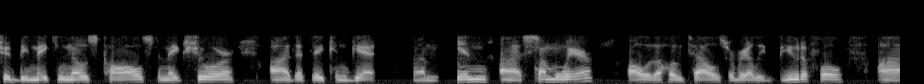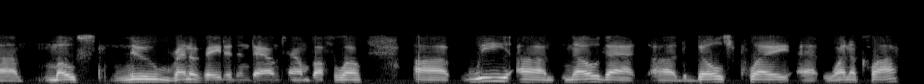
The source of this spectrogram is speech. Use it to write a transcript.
should be making those calls to make sure uh, that they can get um, in uh, somewhere. All of the hotels are really beautiful. Uh, most new, renovated in downtown Buffalo. Uh, we uh, know that uh, the Bills play at one o'clock.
